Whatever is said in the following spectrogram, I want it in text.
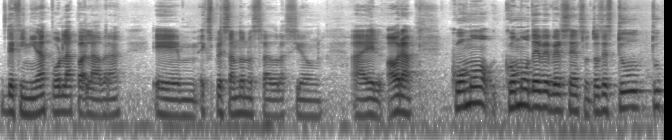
definida por la palabra, em, expresando nuestra adoración a Él. Ahora, ¿cómo, ¿cómo debe verse eso? Entonces, ¿tú, tú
